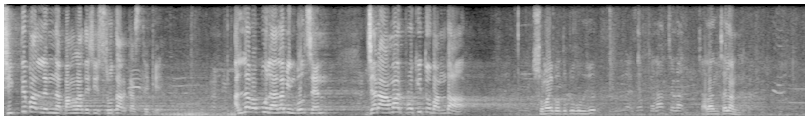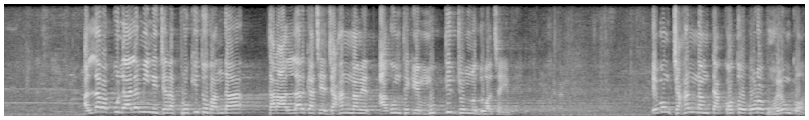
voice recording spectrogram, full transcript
শিখতে পারলেন না বাংলাদেশি শ্রোতার কাছ থেকে। আল্লাহ রব্বুল আলমিন বলছেন যারা আমার প্রকৃত বান্দা সময় কতটুকু হুজুর? চালান চালান। আল্লাহ রব্বুল আলমিন যারা প্রকৃত বান্দা তারা আল্লাহর কাছে জাহান্নামের আগুন থেকে মুক্তির জন্য দোয়া চাইবে। এবং জাহান্নামটা কত বড় ভয়ঙ্কর।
